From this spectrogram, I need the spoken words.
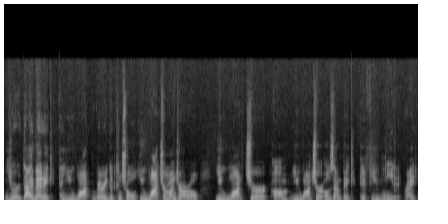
You're diabetic and you want very good control. You want your Mounjaro you want your um, you want your Ozempic if you need it, right?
